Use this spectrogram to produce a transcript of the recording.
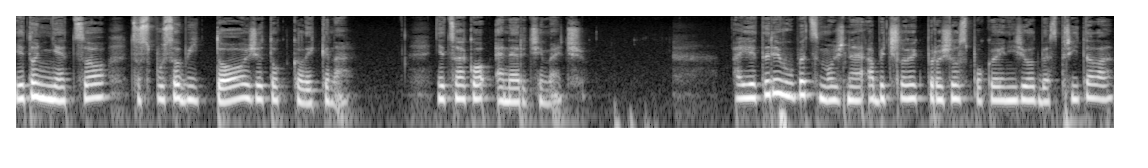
Je to něco, co způsobí to, že to klikne. Něco jako energy match. A je tedy vůbec možné, aby člověk prožil spokojený život bez přítele?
